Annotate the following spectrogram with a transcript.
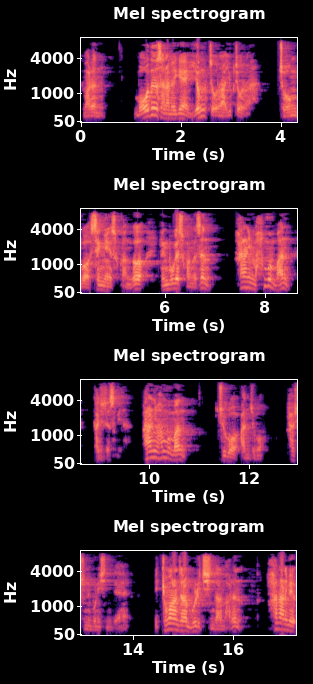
그 말은 모든 사람에게 영적으로나 육적으로나 좋은 거, 생명에 속한 거, 행복에 속한 것은 하나님 한 분만 가지셨습니다. 하나님 한 분만 주고 안 주고 할 수 있는 분이신데 이 교만한 자를 물리치신다는 말은 하나님의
